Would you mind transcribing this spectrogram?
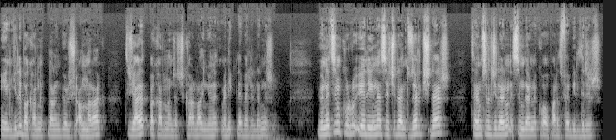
ilgili bakanlıkların görüşü alınarak Ticaret Bakanlığı'nca çıkarılan yönetmelikle belirlenir. Yönetim kurulu üyeliğine seçilen tüzel kişiler temsilcilerin isimlerini kooperatife bildirir.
